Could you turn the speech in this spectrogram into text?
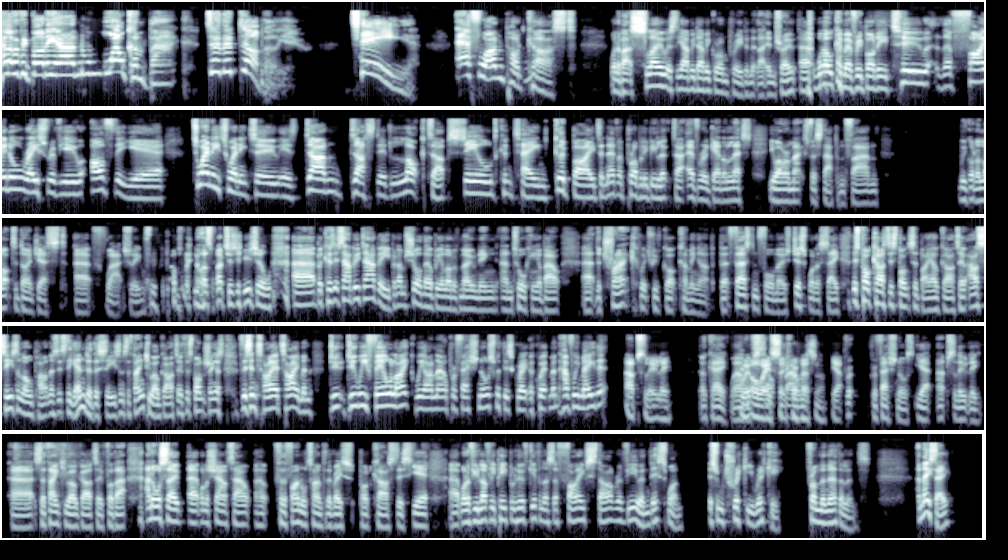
Hello, everybody, and welcome back to the WT F1 podcast. Went about as slow as the Abu Dhabi Grand Prix, didn't it? That intro. Uh, welcome, everybody, to the final race review of the year. 2022 is done, dusted, locked up, sealed, contained. Goodbye to never probably be looked at ever again unless you are a Max Verstappen fan we've got a lot to digest. Uh, well, actually, probably not as much as usual uh, because it's Abu Dhabi, but I'm sure there'll be a lot of moaning and talking about uh, the track, which we've got coming up. But first and foremost, just want to say this podcast is sponsored by Elgato, our season long partners. It's the end of the season. So thank you, Elgato, for sponsoring us for this entire time. And do, do we feel like we are now professionals with this great equipment? Have we made it? Absolutely. Okay. Well, we're always such professional. Yeah professionals. Yeah, absolutely. Uh, so thank you, Elgato, for that. And also uh, want to shout out uh, for the final time for the race podcast this year, uh, one of you lovely people who have given us a five star review. And this one is from Tricky Ricky from the Netherlands. And they say,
